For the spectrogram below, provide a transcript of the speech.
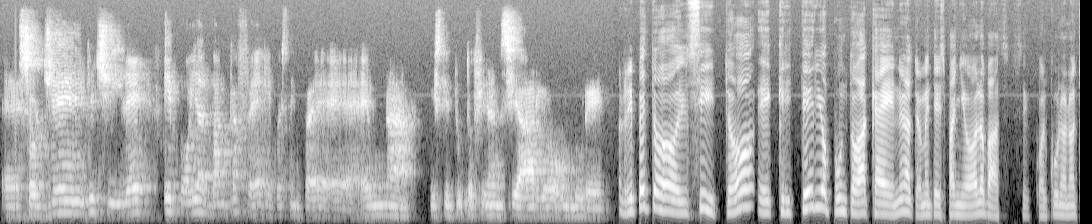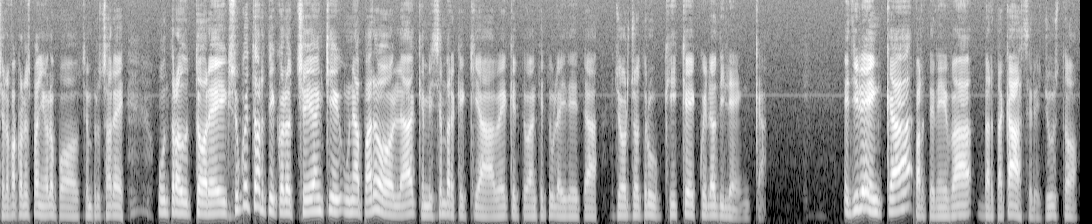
eh, Sorgente Cile e poi al Bancafè che è un istituto finanziario hondureno. Ripeto il sito è criterio.hn, naturalmente in spagnolo, ma se qualcuno non ce la fa con lo spagnolo può sempre usare un traduttore. Su questo articolo c'è anche una parola che mi sembra che è chiave, che tu, anche tu l'hai detta Giorgio Trucchi, che è quella di Lenca. E di Lenca apparteneva Berta Caceres, giusto?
